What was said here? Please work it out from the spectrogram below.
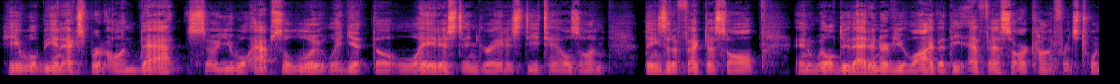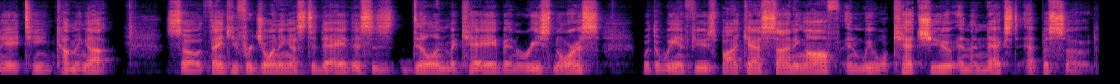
he will be an expert on that. So you will absolutely get the latest and greatest details on things that affect us all. And we'll do that interview live at the FSR Conference 2018 coming up. So thank you for joining us today. This is Dylan McCabe and Reese Norris with the We Infuse podcast signing off, and we will catch you in the next episode.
